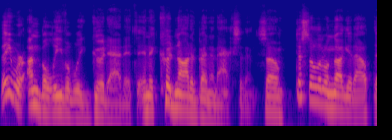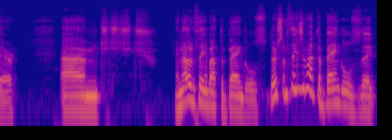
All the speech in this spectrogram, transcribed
they were unbelievably good at it, and it could not have been an accident. So, just a little nugget out there. Um, another thing about the Bengals, there's some things about the Bengals that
